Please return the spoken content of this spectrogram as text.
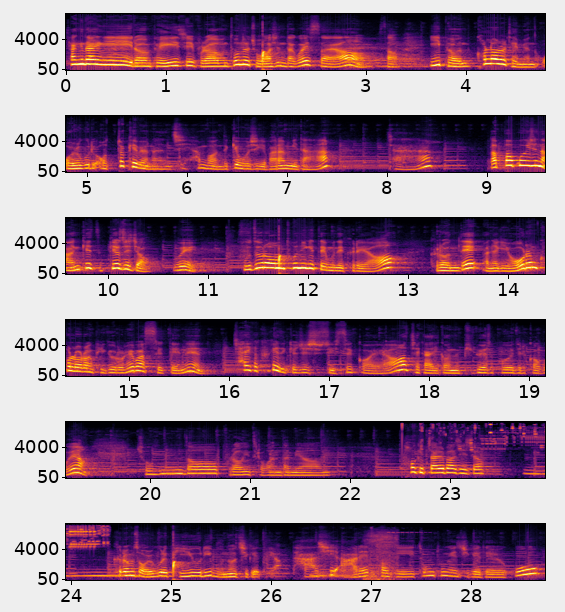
상당히 이런 베이지 브라운 톤을 좋아하신다고 했어요. 네. 그래서 이 변, 컬러를 대면 얼굴이 어떻게 변하는지 한번 느껴보시기 바랍니다. 자, 나빠 보이진 않게 느껴지죠? 왜? 부드러운 톤이기 때문에 그래요. 그런데 만약에 여름 컬러랑 비교를 해봤을 때는 차이가 크게 느껴지실 수 있을 거예요. 제가 이거는 비교해서 보여드릴 거고요. 좀 더 브라운이 들어간다면 턱이 짧아지죠? 그러면서 얼굴의 비율이 무너지게 돼요. 다시 아래 턱이 통통해지게 되고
